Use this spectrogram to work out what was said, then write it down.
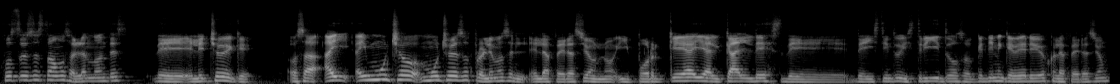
justo eso estábamos hablando antes, del hecho de que o sea, hay, hay mucho, mucho de esos problemas en, la federación, ¿no? Y por qué hay alcaldes de, de, distintos distritos o qué tienen que ver ellos con la federación.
